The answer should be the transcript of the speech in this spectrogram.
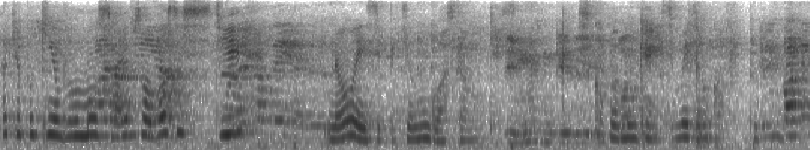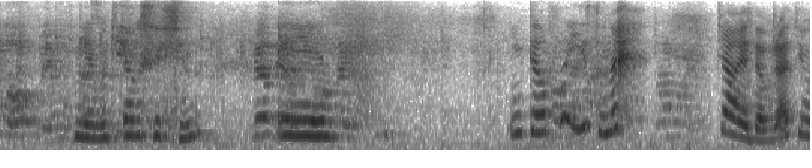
Daqui a pouquinho eu vou mostrar, eu só vou assistir. Não esse, porque eu não gosto da Monkey. Desculpa, Monkey, mas eu não gosto. Minha irmã que tava assistindo. E... Então foi isso, né? Tchau, e até o próximo.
